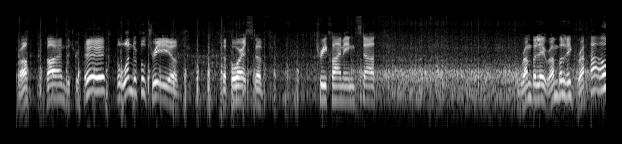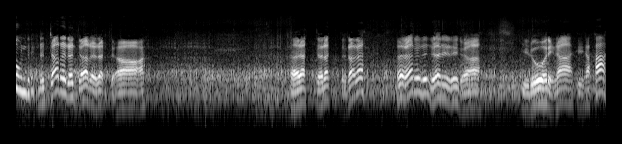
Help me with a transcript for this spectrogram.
We're off to climb the tree, Hey, the wonderful tree of the forest of tree climbing stuff rumbly, rumbly ground. Da da da da da da da. Da da da da da da. Da da da da da da. You do it, ha ha.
